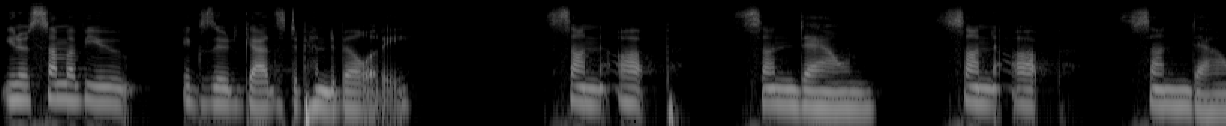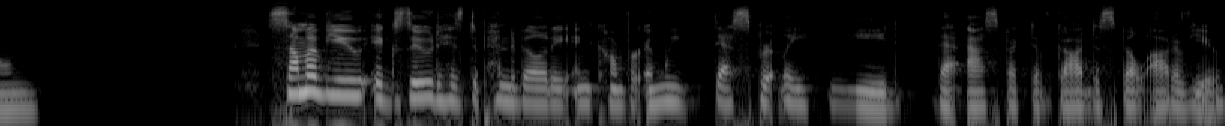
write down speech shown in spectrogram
You know, some of you exude God's dependability. Sun up, sun down, sun up, sun down. Some of you exude his dependability and comfort, and we desperately need that aspect of God to spill out of you.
